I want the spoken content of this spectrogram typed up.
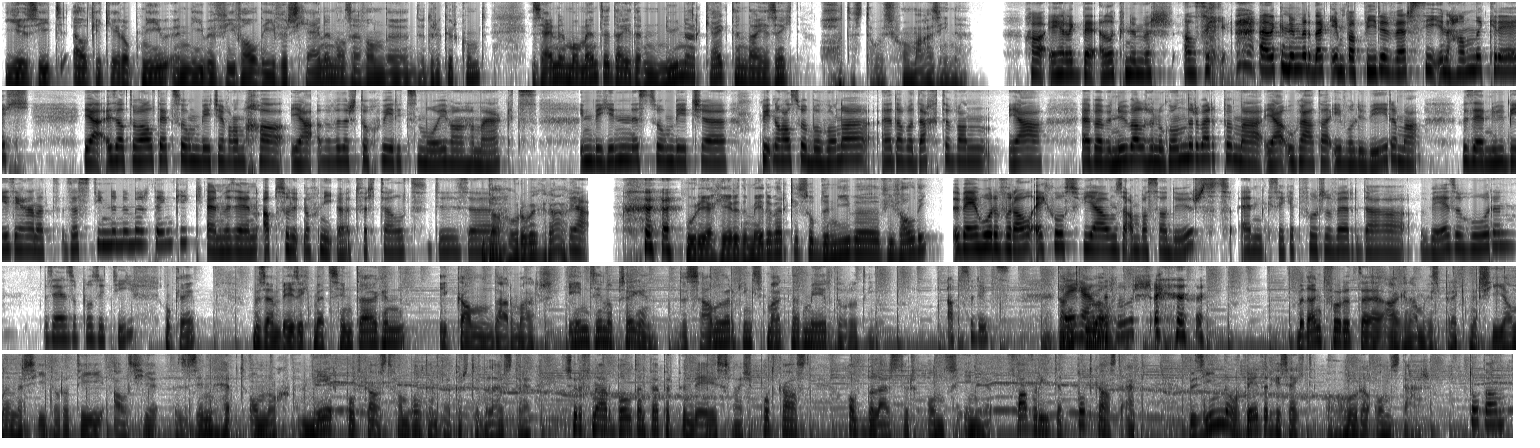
je ziet elke keer opnieuw een nieuwe Vivaldi verschijnen als hij van de, de drukker komt. Zijn er momenten dat je er nu naar kijkt en dat je zegt, oh, dat is toch eens gewoon magazine? Ja, eigenlijk bij elk nummer. Als elk nummer dat ik in papieren versie in handen krijg, ja, is dat toch altijd zo'n beetje van, ja, we hebben er toch weer iets moois van gemaakt. In het begin is het zo'n beetje... Ik weet nog, als we begonnen, hè, dat we dachten van... Ja, we hebben nu wel genoeg onderwerpen, maar ja, hoe gaat dat evolueren? Maar we zijn nu bezig aan het zestiende nummer, denk ik. En we zijn absoluut nog niet uitverteld. Dus, uh, dat horen we graag. Ja. Hoe reageren de medewerkers op de nieuwe Vivaldi? Wij horen vooral echo's via onze ambassadeurs. En ik zeg het voor zover dat wij ze horen, zijn ze positief. Oké. We zijn bezig met zintuigen. Ik kan daar maar één zin op zeggen. De samenwerking smaakt naar meer, Dorothy. Absoluut. Dank wij gaan ervoor. Bedankt voor het uh, aangename gesprek. Merci Janne, merci Dorothy. Als je zin hebt om nog meer podcast van Bolt Pepper te beluisteren, surf naar boltandpepper.be slash podcast of beluister ons in je favoriete podcast app. We zien, of beter gezegd, horen ons daar. Tot dan!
